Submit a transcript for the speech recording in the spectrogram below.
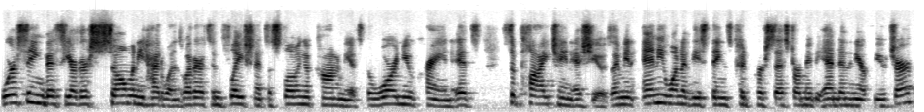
we're seeing this year, there's so many headwinds, whether it's inflation, it's a slowing economy, it's the war in Ukraine, it's supply chain issues. I mean, any one of these things could persist or maybe end in the near future.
